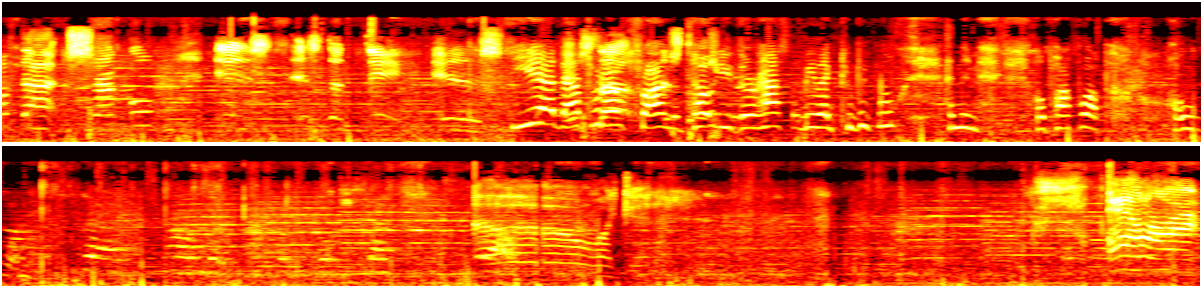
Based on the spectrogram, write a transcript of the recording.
of that circle is is the thing. Is Yeah, that's what I was trying to tell you. There has to be like two people, and then it'll pop up all of them. Oh, I get it. Alright,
